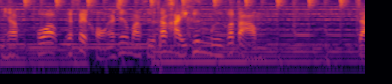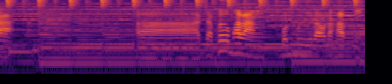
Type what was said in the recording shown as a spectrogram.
นี่ครับเพราะว่าเอฟเฟกของ Action 1คือถ้าใครขึ้นมือก็ตาม จะอ่าจะเพิ่มพลังบนมือเรานะครับนี่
